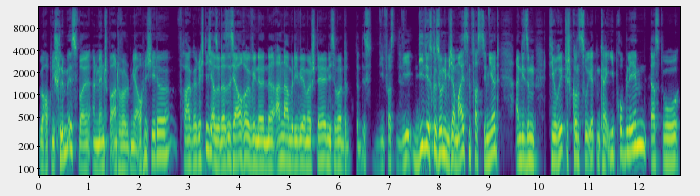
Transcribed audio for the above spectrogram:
überhaupt nicht schlimm ist, weil ein Mensch beantwortet mir auch nicht jede Frage richtig. Also das ist ja auch irgendwie eine, eine Annahme, die wir immer stellen. Ich sage, das, das ist die, die, die Diskussion, die mich am meisten fasziniert an diesem theoretisch konstruierten KI-Problem, dass du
